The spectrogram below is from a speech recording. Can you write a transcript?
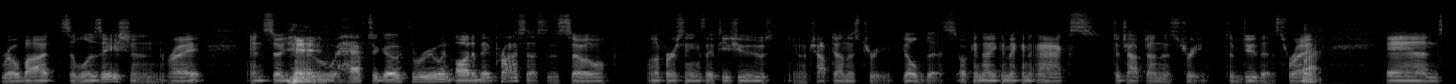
robot civilization, right? And so you have to go through and automate processes. So one of the first things they teach you is, you know, chop down this tree, build this. Okay, now you can make an axe to chop down this tree, to do this, right? Right. And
